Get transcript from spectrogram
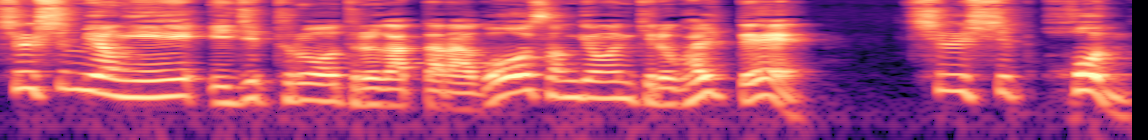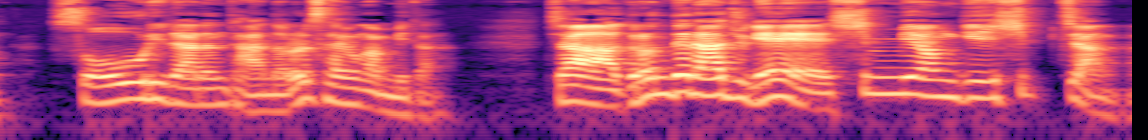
70명이 이집트로 들어갔다라고 성경은 기록할 때 70혼, 소울이라는 단어를 사용합니다. 자, 그런데 나중에 신명기 10장,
